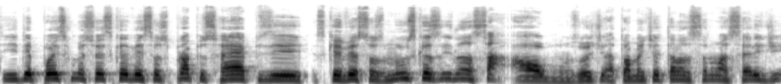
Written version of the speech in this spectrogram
e depois começou a escrever seus próprios raps e escrever suas músicas e lançar álbuns. Hoje, atualmente, ele tá lançando uma série de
